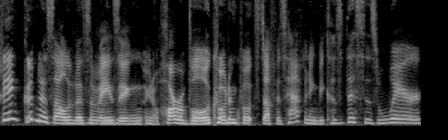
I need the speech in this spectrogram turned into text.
thank goodness all of this amazing you know horrible quote unquote stuff is happening because this is where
